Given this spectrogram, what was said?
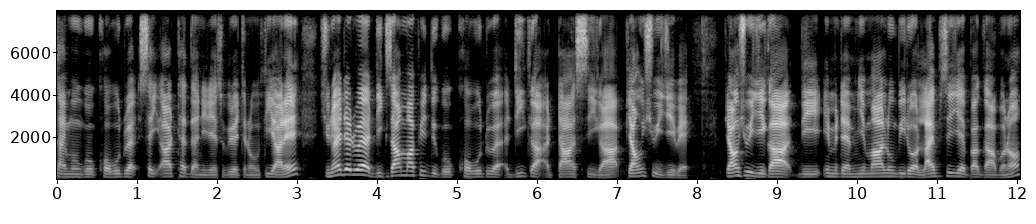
ဆိုင်မွန်ကိုခေါ်ဖို့အတွက်စိတ်အားထက်သန်နေတယ်ဆိုပြီးတော့ကျွန်တော်တို့သိရတယ်။ United ရဲ့ဒီကစားမဖြစ်သူကိုခေါ်ဖို့အတွက်အဓိကအတားဆီးကပြောင်းရွှေ့ခြင်းပဲ။ပြောင်းရွှေ့ခြင်းကဒီအင်မတန်မြင့်မားလုံးပြီးတော့ Leipzig ရဲ့ဘက်ကပေါ့နော်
